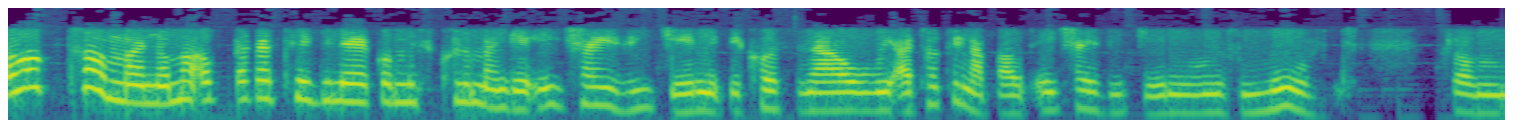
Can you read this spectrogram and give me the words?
okuthoma noma okuqakathekileko misikhuluma nge-HIV journey because now we are talking about HIV journey. We've moved from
